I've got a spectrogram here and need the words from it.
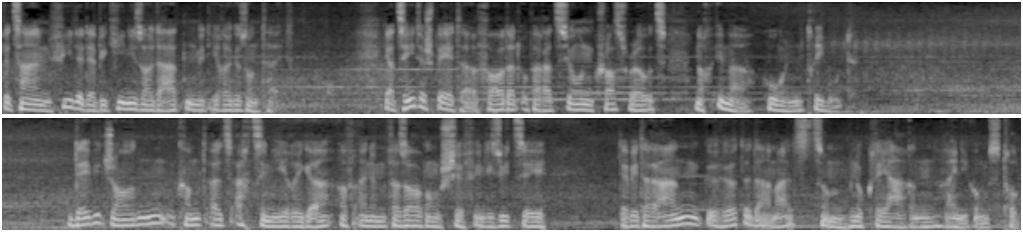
bezahlen viele der Bikini-Soldaten mit ihrer Gesundheit. Jahrzehnte später fordert Operation Crossroads noch immer hohen Tribut. David Jordan kommt als 18-Jähriger auf einem Versorgungsschiff in die Südsee. Der Veteran gehörte damals zum nuklearen Reinigungstrupp.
